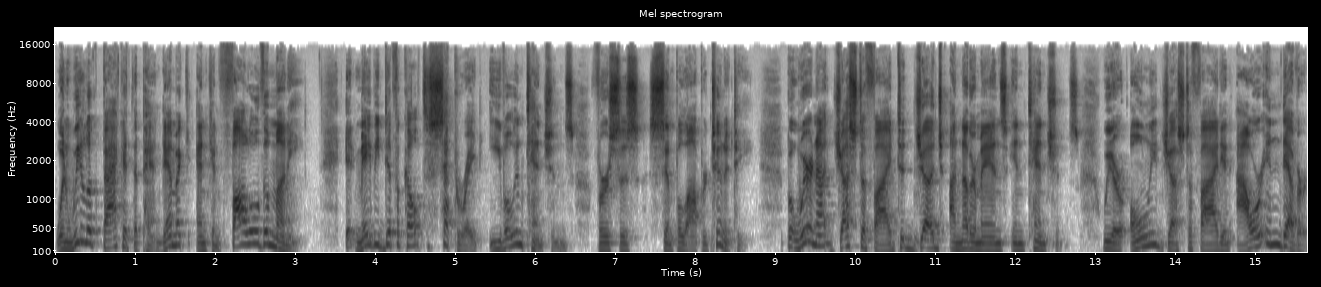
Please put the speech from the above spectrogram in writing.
when we look back at the pandemic and can follow the money, it may be difficult to separate evil intentions versus simple opportunity. But we're not justified to judge another man's intentions. We are only justified in our endeavor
